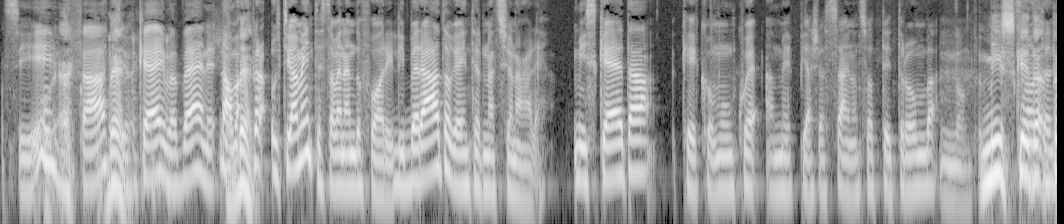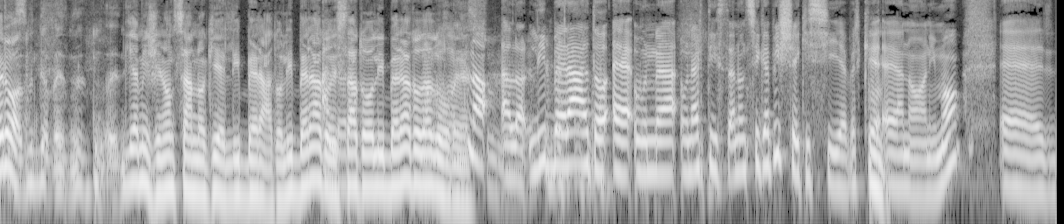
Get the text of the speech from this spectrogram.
Sì, Ecco, infatti, bene. ok, va bene. No, Va ma bene. però ultimamente sta venendo fuori Liberato che è internazionale, Mischeta che comunque a me piace assai, non so te tromba. Mischeta, però gli amici non sanno chi è Liberato. Liberato è Allora. stato liberato da dove? No, allora, Liberato è un, un artista, non si capisce chi sia perché Mm. è anonimo, eh,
